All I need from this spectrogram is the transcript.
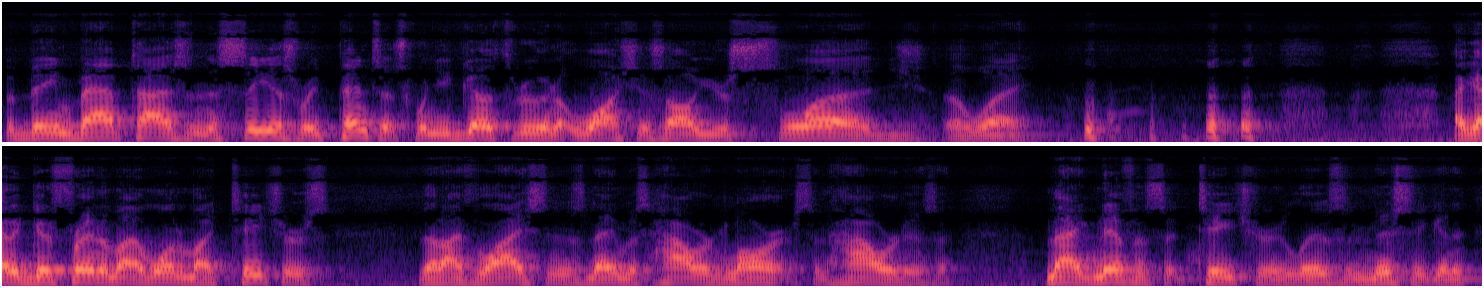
but being baptized in the sea is repentance when you go through and it washes all your sludge away. I got a good friend of mine, one of my teachers that I've licensed. His name is Howard Lawrence, and Howard is a magnificent teacher and lives in Michigan.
